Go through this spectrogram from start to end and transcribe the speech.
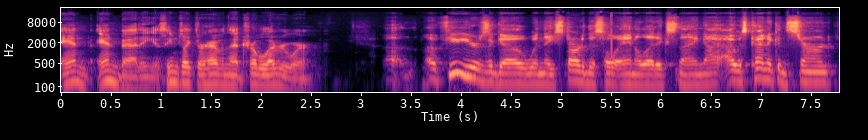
and and batting, it seems like they're having that trouble everywhere. Uh, a few years ago, when they started this whole analytics thing, I, I was kind of concerned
